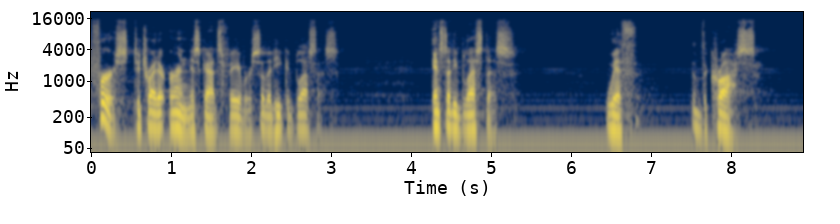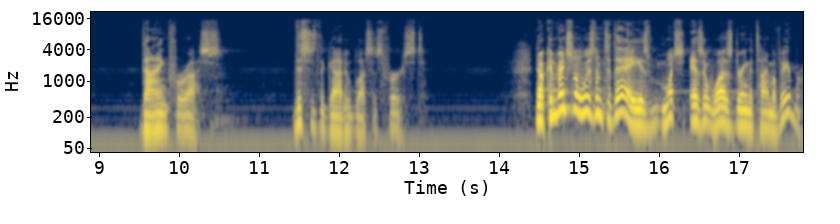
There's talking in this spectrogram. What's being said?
first to try to earn this God's favor so that He could bless us. Instead, He blessed us with the cross, dying for us. This is the God who blesses first. Now, conventional wisdom today is much as it was during the time of Abram.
